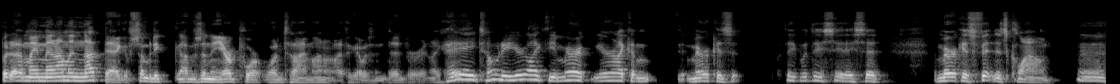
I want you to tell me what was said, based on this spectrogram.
But I mean, I'm a nutbag. If somebody, I was in the airport one time. I don't know. I think I was in Denver, and like, hey, Tony, you're like the American. You're like a, America's. What they what they say? They said America's fitness clown. Eh.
